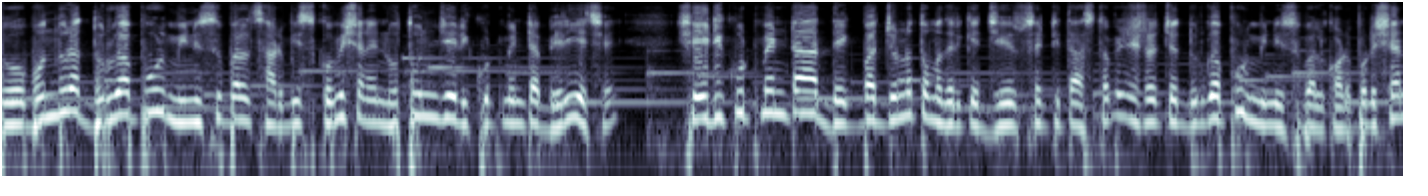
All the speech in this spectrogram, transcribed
তো বন্ধুরা দুর্গাপুর মিউনিসিপ্যাল সার্ভিস কমিশনে নতুন যে রিক্রুটমেন্টটা বেরিয়েছে, সেই রিক্রুটমেন্টটা দেখবার জন্য তোমাদেরকে যে ওয়েবসাইটটিতে আসতে হবে, সেটা হচ্ছে Durgapur municipal corporation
